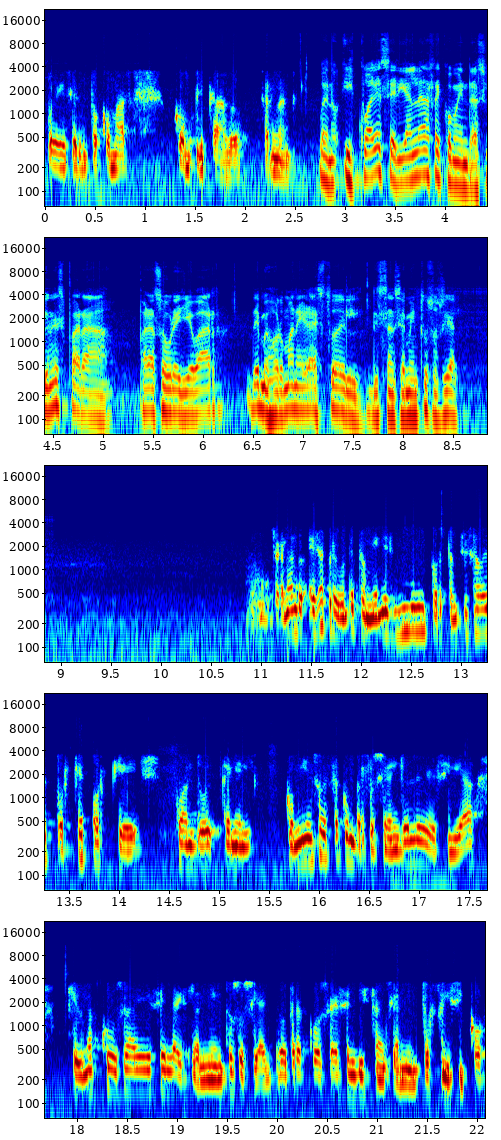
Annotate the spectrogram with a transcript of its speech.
puede ser un poco más complicado, Fernando. Bueno, ¿y cuáles serían las recomendaciones para, para sobrellevar de mejor manera esto del distanciamiento social? Fernando, esa pregunta también es muy importante, ¿sabe por qué? Porque cuando en el comienzo de esta conversación yo le decía que una cosa es el aislamiento social y otra cosa es el distanciamiento físico,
